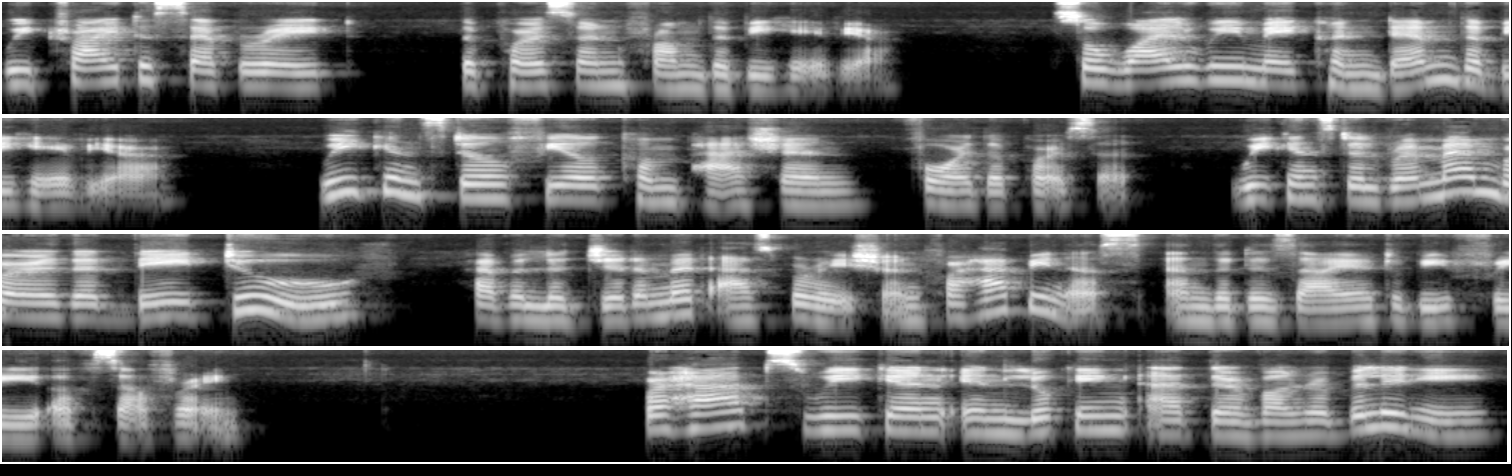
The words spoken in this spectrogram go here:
we try to separate the person from the behavior. So while we may condemn the behavior, we can still feel compassion for the person. We can still remember that they too have a legitimate aspiration for happiness and the desire to be free of suffering. Perhaps we can, in looking at their vulnerability,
